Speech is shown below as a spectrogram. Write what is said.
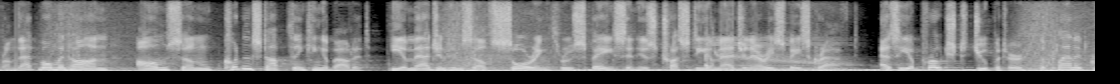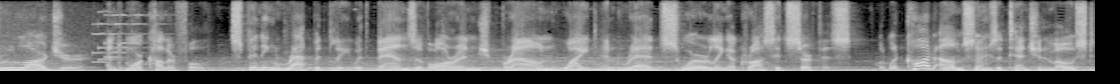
From that moment on, Aumsum couldn't stop thinking about it. He imagined himself soaring through space in his trusty imaginary spacecraft. As he approached Jupiter, the planet grew larger and more colorful, spinning rapidly with bands of orange, brown, white, and red swirling across its surface. But what caught Aumsum's attention most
